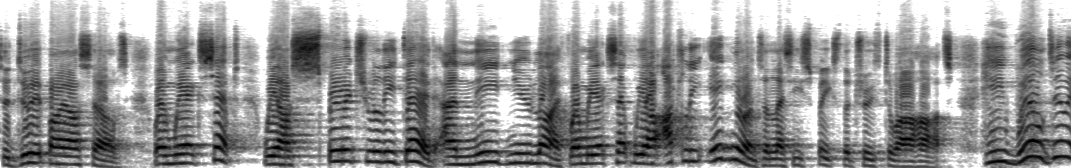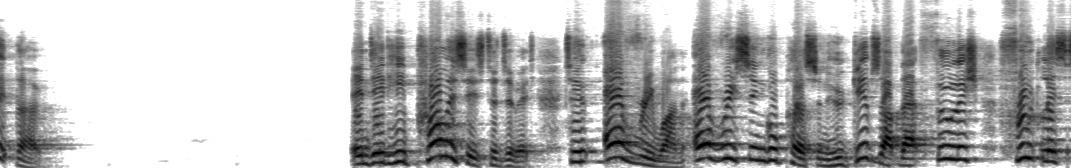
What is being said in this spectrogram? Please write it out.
to do it by ourselves, when we accept we are spiritually dead and need new life, when we accept we are utterly ignorant unless He speaks the truth to our hearts, He will do it though. Indeed, He promises to do it to everyone, every single person who gives up that foolish, fruitless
